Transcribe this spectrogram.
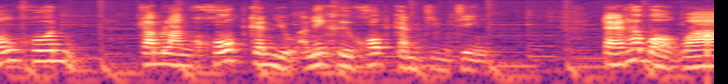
สองคนกำลังคบกันอยู่ อันนี้คือคบกันจริง ๆ แต่ถ้าบอกว่า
